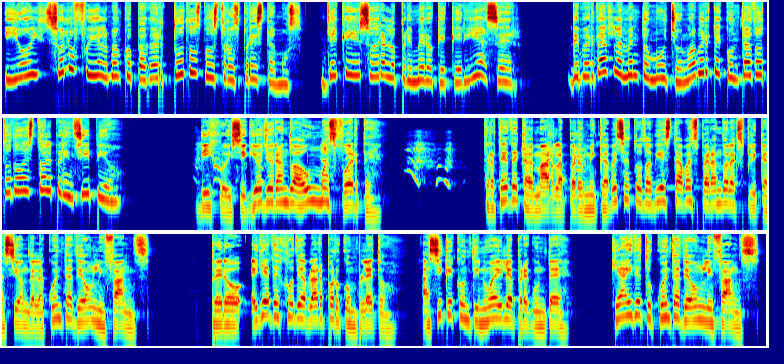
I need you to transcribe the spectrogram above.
Y hoy solo fui al banco a pagar todos nuestros préstamos, ya que eso era lo primero que quería hacer. De verdad lamento mucho no haberte contado todo esto al principio dijo y siguió llorando aún más fuerte. Traté de calmarla, pero en mi cabeza todavía estaba esperando la explicación de la cuenta de OnlyFans. Pero ella dejó de hablar por completo, así que continué y le pregunté, ¿qué hay de tu cuenta de OnlyFans?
